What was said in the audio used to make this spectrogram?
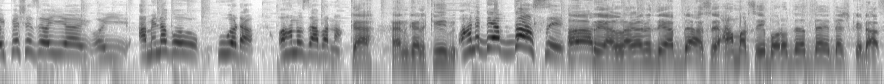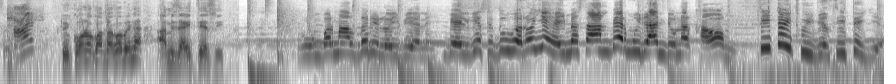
ওই পেশে যে ওই ওই আমি না গো কুয়াটা ওখানে যাবা না। কা? হ্যান গেল কি ওখানে দেবদা আছে। আরে আল্লাহ গানে দেবদা আছে। আমার সেই বড় দেবদা এই দেশ কেটা আছে? তুই কোনো কথা কবি না আমি যাইতেছি। রোমবার মাছ ধরে লইবি আনে বেল গেছে দুহার ওই হেই মাছ আনবে আর মুই রান দেও না খাওয়াম। চিতেই থুইবে চিতেই গিয়ে।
